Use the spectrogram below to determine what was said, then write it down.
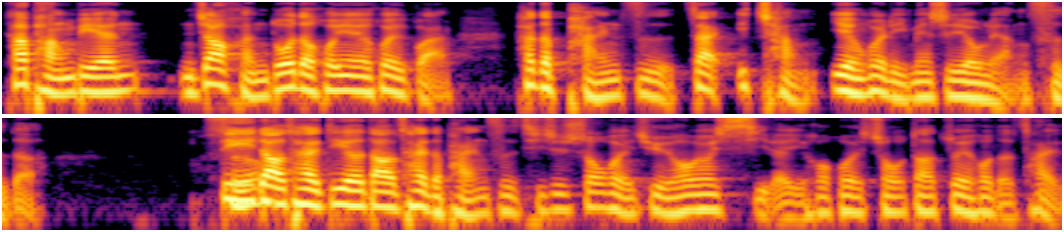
它旁边，你知道很多的婚宴会馆，它的盘子在一场宴会里面是用两次的。第一道菜、第二道菜的盘子，其实收回去以后会洗了以后会收到最后的菜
